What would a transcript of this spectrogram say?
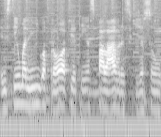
Eles têm uma língua própria, tem as palavras que já são.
